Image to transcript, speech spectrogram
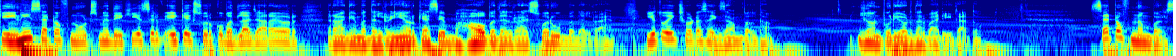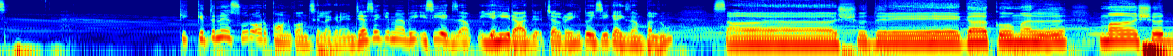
कि इन्हीं सेट ऑफ़ नोट्स में देखिए सिर्फ़ एक एक सुर को बदला जा रहा है और रागें बदल रही हैं और कैसे भाव बदल रहा है, स्वरूप बदल रहा है। ये तो एक छोटा सा एग्ज़ाम्पल था, जौनपुरी और दरबारी का तो। सेट ऑफ़ नंबर्स कि कितने सुर और कौन कौन से लग रहे हैं? जैसे कि मैं अभी इसी एग्ज़ाम यही राग चल रही तो इसी का एग्ज़ाम्पल लूँ। सा, शुद्ध रे ग कोमल, मा शुद्ध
